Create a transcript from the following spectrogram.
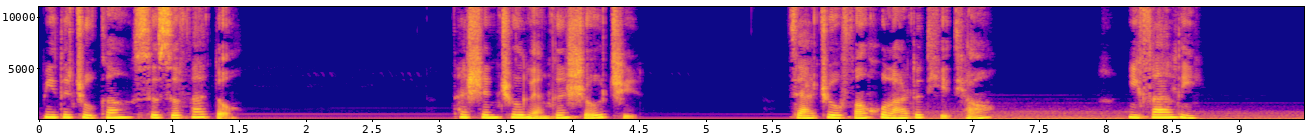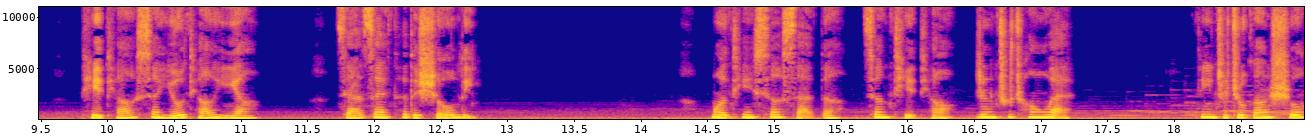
逼得祝刚瑟瑟发抖。他伸出两根手指，夹住防护栏的铁条，一发力，铁条像油条一样夹在他的手里。莫天潇洒的将铁条扔出窗外，盯着祝刚说：“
